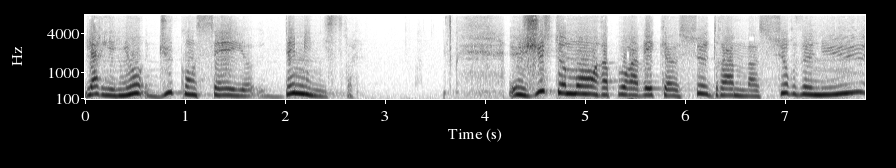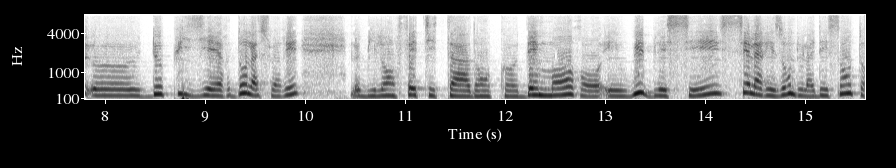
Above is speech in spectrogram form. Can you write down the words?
la réunion du Conseil des ministres. Justement, en rapport avec euh, ce drame survenu euh, depuis hier dans la soirée, le bilan fait état donc euh, des morts et huit blessés. C'est la raison de la descente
